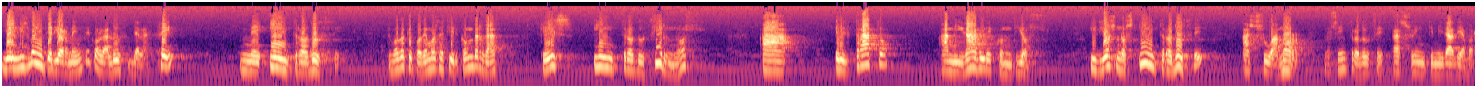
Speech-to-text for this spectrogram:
y Él mismo interiormente, con la luz de la fe, me introduce. De modo que podemos decir con verdad que es introducirnos a el trato amigable con Dios. Y Dios nos introduce a su amor, nos introduce a su intimidad de amor.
